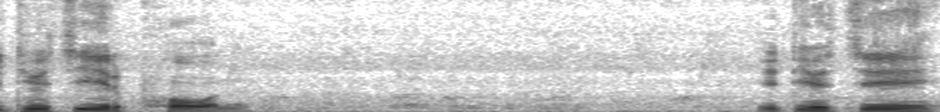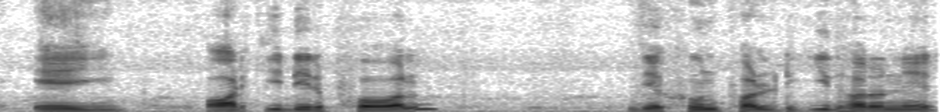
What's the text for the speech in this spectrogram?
এটি হচ্ছে এর ফল। এটি হচ্ছে এই অর্কিডের ফল। দেখুন ফলটি কী ধরনের।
